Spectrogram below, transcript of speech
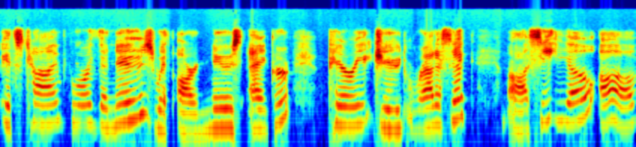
it's time for the news with our news anchor, Peri Jude Radecic, uh, CEO of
